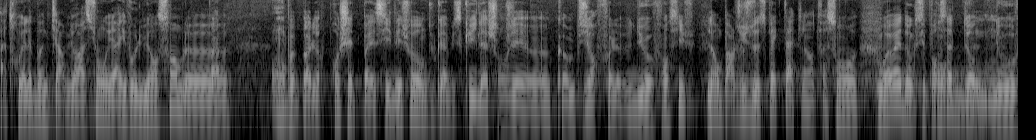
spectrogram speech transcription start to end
à trouver la bonne carburation et à évoluer ensemble euh, Ouais. On peut pas lui reprocher de pas essayer des choses en tout cas, puisqu'il a changé euh, comme plusieurs fois le duo offensif. Là, on parle juste de spectacle. hein. De toute façon, Ouais, ouais, donc c'est pour On- ça, au niveau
